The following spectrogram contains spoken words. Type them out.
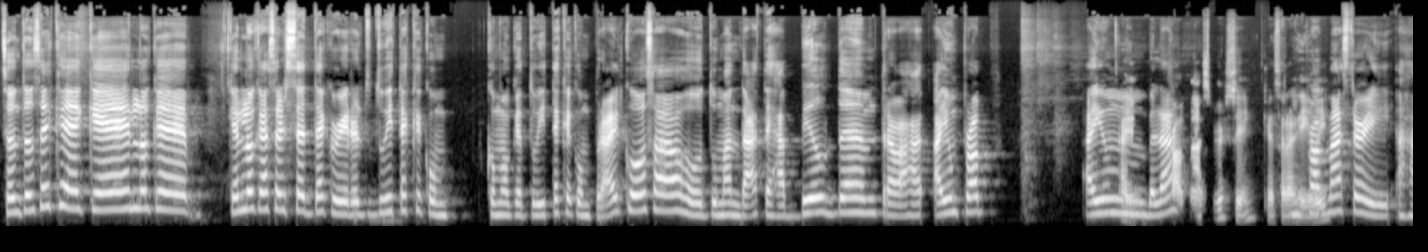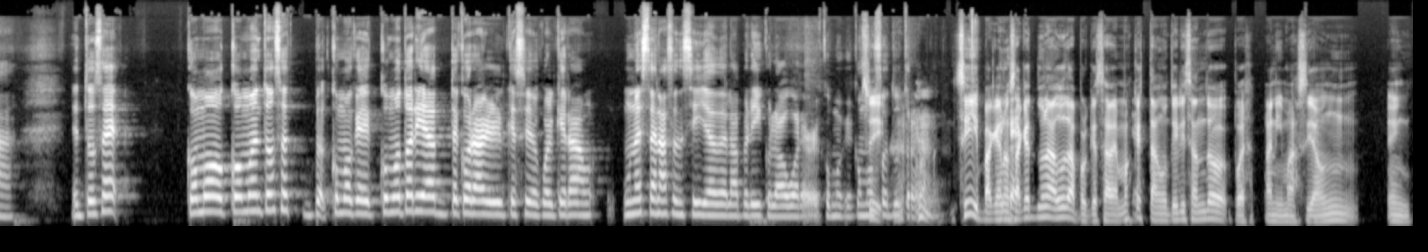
So, entonces, ¿qué, qué es lo que qué es lo que hace el set decorator? ¿Tú tuviste que com- como que tuviste que comprar cosas o tú mandaste a build them, trabajar? Hay un prop, hay un, Hay un ¿verdad? Prop Master, sí, que será prop master y ajá entonces cómo cómo entonces como que cómo tú harías decorar qué sé yo cualquiera una escena sencilla de la película o whatever como que cómo Sí. fue tu trabajo Sí, para que nos Ok. saques de una duda, porque sabemos que están utilizando pues animación en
